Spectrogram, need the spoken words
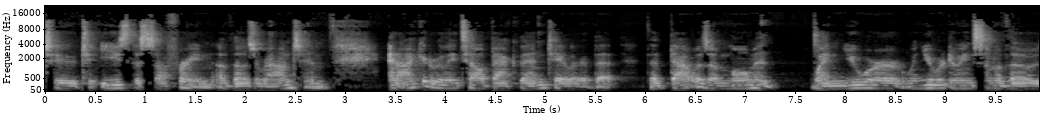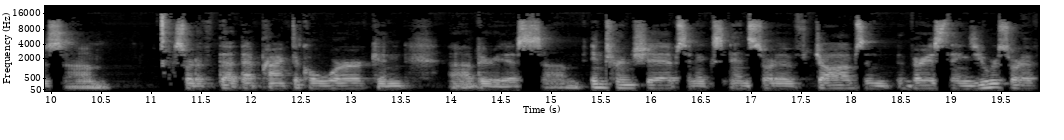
to to ease the suffering of those around him and I could really tell back then, Taylor, that that that was a moment when you were when you were doing some of those um, sort of that that practical work and uh, various um, internships and ex- and sort of jobs and, and various things. You were sort of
